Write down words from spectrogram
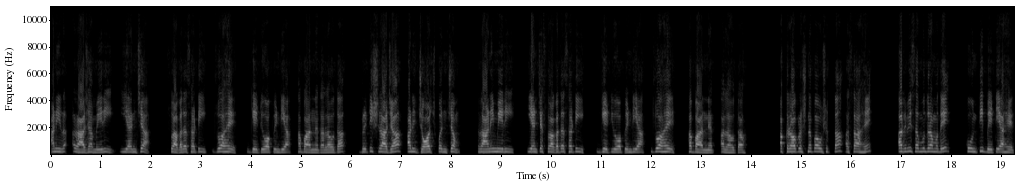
आणि राजा मेरी यांच्या स्वागतासाठी जो आहे गेटवे ऑफ इंडिया हा बांधण्यात आला होता. ब्रिटिश राजा आणि जॉर्ज पंचम राणी मेरी यांच्या स्वागतासाठी गेटवे ऑफ इंडिया जो आहे हा बांधण्यात आला होता. अकरावा प्रश्न पाहू शकता. असा आहे अरबी समुद्रामध्ये कोणती बेटी आहेत?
